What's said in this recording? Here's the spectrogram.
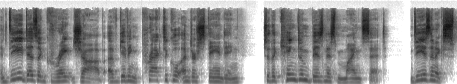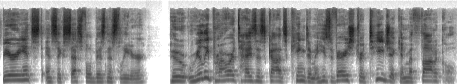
And Dee does a great job of giving practical understanding to the kingdom business mindset. Dee is an experienced and successful business leader who really prioritizes God's kingdom, and he's very strategic and methodical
